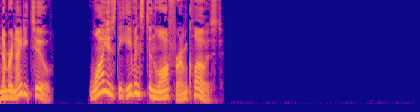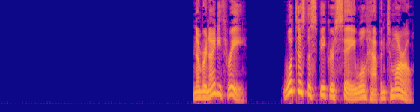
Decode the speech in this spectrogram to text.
Number 92. Why is the Evenston Law Firm closed? Number 93. What does the speaker say will happen tomorrow?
